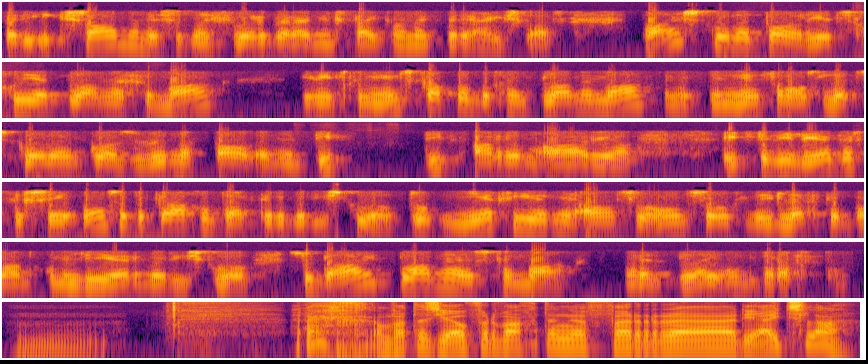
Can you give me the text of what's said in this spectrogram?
vir die eksamen is dit my voorbereidingstyd wanneer ek by die huis was. Baie skole het al reeds goeie planne gemaak en het gemeenskappe begin planne maak en een van ons lidskole in KwaZulu-Natal in 'n diep diep arm area het vir die leerders gesê ons het 'n kragopwekker by die skool. Tot 9uur in die aand sou ons sorg dat die ligte brand kom leer by die skool. So daai planne is gemaak, maar dit bly ontwrigting. Hmm. Reg, en wat is jou verwagtinge vir uh, die uitslaa?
